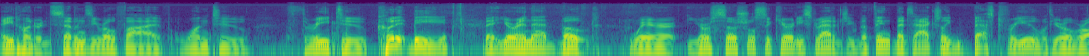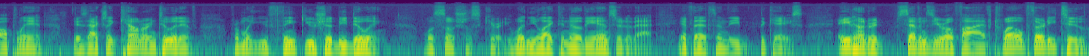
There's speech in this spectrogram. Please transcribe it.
800 705 1232. Could it be that you're in that boat? Where your social security strategy, the thing that's actually best for you with your overall plan, is actually counterintuitive from what you think you should be doing with Social Security. Wouldn't you like to know the answer to that if that's indeed the case? 800 705 1232.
